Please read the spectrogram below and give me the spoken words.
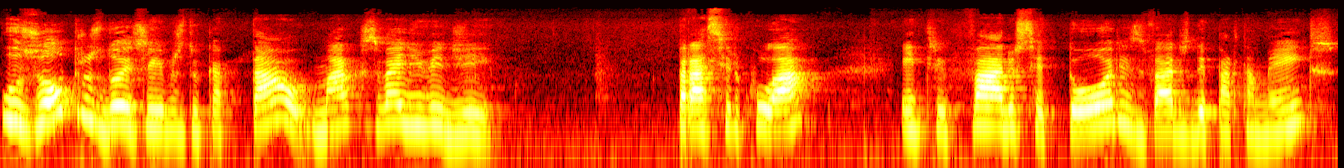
Os outros dois livros do Capital, Marx vai dividir para circular entre vários setores, vários departamentos,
